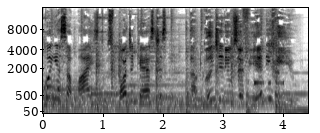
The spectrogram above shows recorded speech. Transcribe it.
Conheça mais dos podcasts da Band News FM Rio.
